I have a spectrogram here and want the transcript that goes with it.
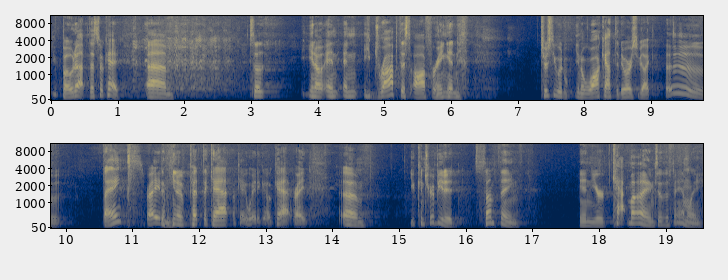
you bowed up. That's okay. Um, so you know, and, and he dropped this offering, and Tristy would, you know, walk out the door. She'd be like, "Ooh, thanks," right? And you know, pet the cat. Okay, way to go, cat, right? Um, you contributed something in your cat mind to the family.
